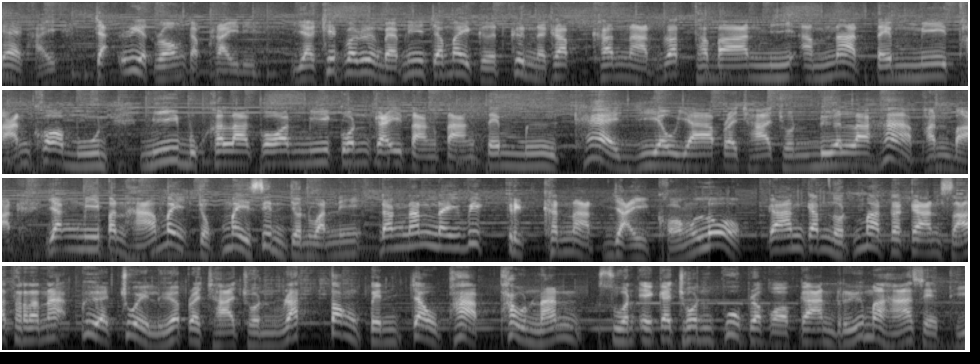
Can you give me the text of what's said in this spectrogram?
แก้ไข จะเรียกร้องกับใครดี อย่าคิดว่าเรื่องแบบนี้จะไม่เกิดขึ้นนะครับ ขนาดรัฐบาลมีอำนาจเต็มมีฐานข้อมูล มีบุคลากรมีกลไกต่างๆ เต็มมือแค่เยียวยาประชาชนเดือนละ 5,000 บาท ยังมีปัญหาไม่จบไม่สิ้นจนวันนี้ ดังนั้นในวิกฤตขนาดใหญ่ของโลก การกำหนดมาตรการสาธารณะเพื่อช่วยเหลือประชาชนรัฐต้องเป็นเจ้าภาพเท่านั้น ส่วนเอกชนผู้ประกอบการหรือมหาเศรษฐี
